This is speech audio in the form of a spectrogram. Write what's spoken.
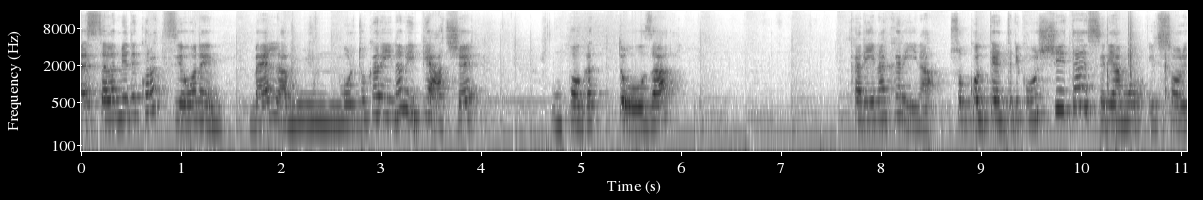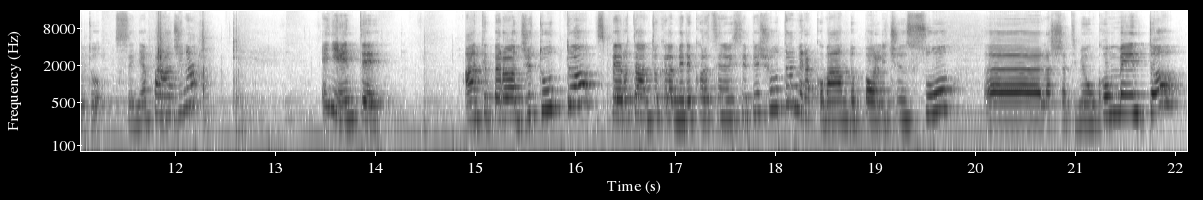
questa è la mia decorazione, bella, mm, molto carina, mi piace, un po' gattosa, carina carina, sono contenta di come è uscita, inseriamo il solito segnapagina. E niente, anche per oggi è tutto, spero tanto che la mia decorazione vi sia piaciuta, mi raccomando pollice in su, eh, lasciatemi un commento.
